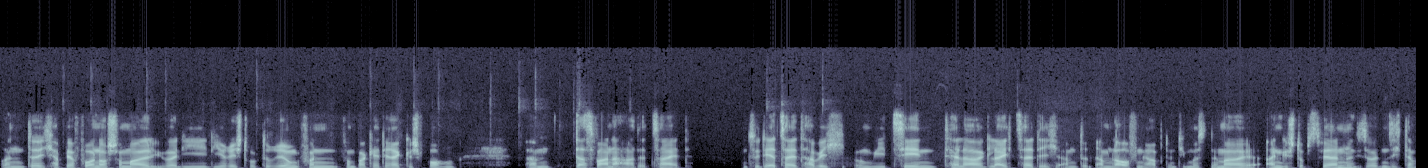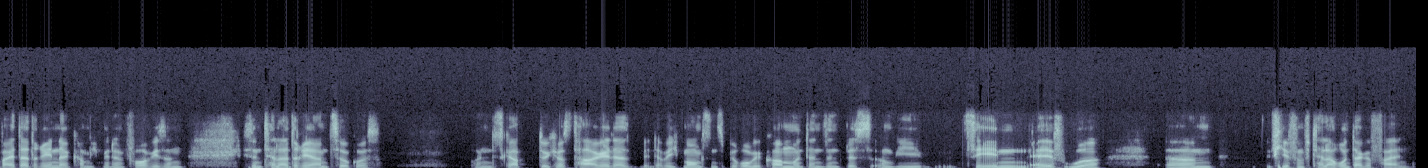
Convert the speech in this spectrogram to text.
Und äh, ich habe ja vorhin auch schon mal über die, die Restrukturierung von, von Backert direkt gesprochen. Ähm, das war eine harte Zeit. Und zu der Zeit habe ich irgendwie zehn Teller gleichzeitig am, am Laufen gehabt und die mussten immer angestupst werden und die sollten sich dann weiter drehen. Da kam ich mir dann vor wie so ein, wie so ein Tellerdreher im Zirkus. Und es gab durchaus Tage, da, da bin ich morgens ins Büro gekommen und dann sind bis irgendwie 10, 11 Uhr ähm, vier, fünf Teller runtergefallen.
